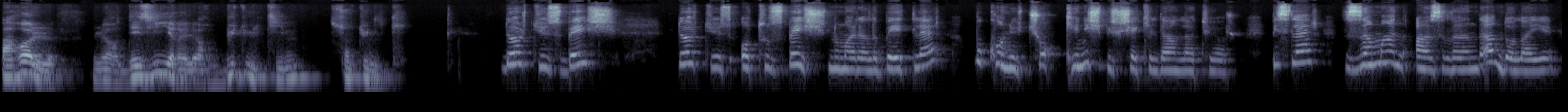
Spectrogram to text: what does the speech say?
paroles, leurs désirs et leur but ultime sont uniques. 405 435 numaralı beytler bu konuyu çok geniş bir şekilde anlatıyor. Bizler zaman azlığından dolayı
